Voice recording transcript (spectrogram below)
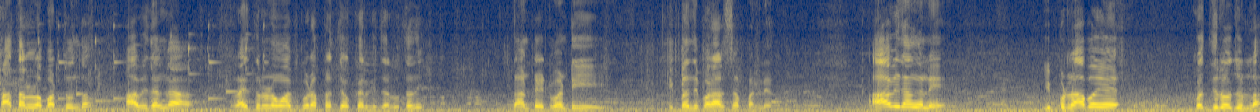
ఖాతాలలో పడుతుందో ఆ విధంగా రైతు రుణమాఫీ కూడా ప్రతి ఒక్కరికి జరుగుతుంది. దాంట్లో ఎటువంటి ఇబ్బంది పడాల్సిన పని లేదు. ఆ విధంగానే ఇప్పుడు రాబోయే కొద్ది రోజుల్లో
